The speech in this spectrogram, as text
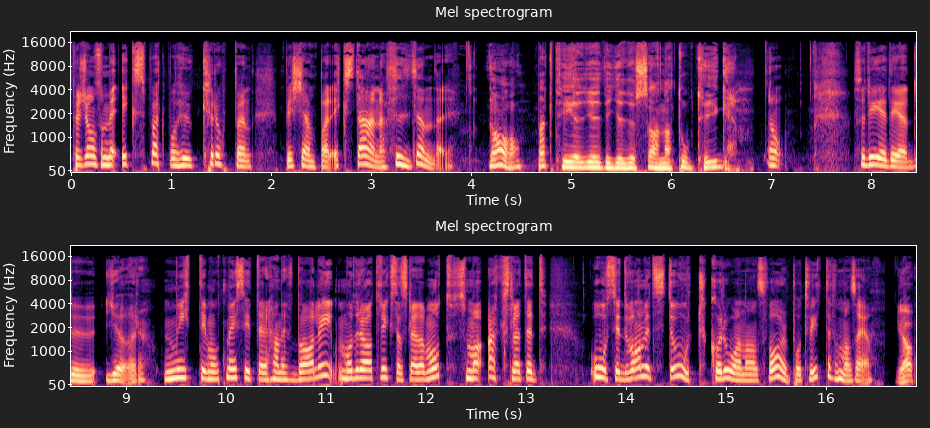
person som är expert på hur kroppen bekämpar externa fiender. Ja, bakterier, virus och annat otyg. Ja. Så det är det du gör. Mitt emot mig sitter Hanif Bali, moderat riksdagsledamot som har axlat ett osedvanligt stort coronaansvar på Twitter får man säga. Ja.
